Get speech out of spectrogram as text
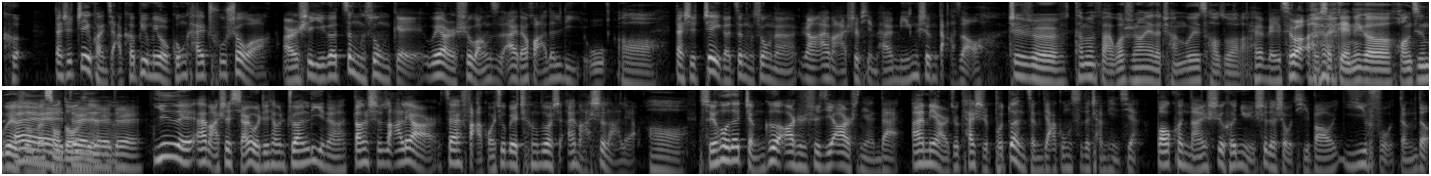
克。但是这款夹克并没有公开出售啊，而是一个赠送给威尔士王子爱德华的礼物。哦哦，但是这个赠送呢，让爱马仕品牌名声大噪。这是他们法国时尚业的常规操作了，没错，就是给那个皇亲贵族哎们送东西。对对对，因为爱马仕享有这项专利呢，当时拉链儿在法国就被称作是爱马仕拉链儿。哦，随后在整个二十世纪二十年代，埃米尔就开始不断增加公司的产品线，包括男士和女士的手提包、衣服等等。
